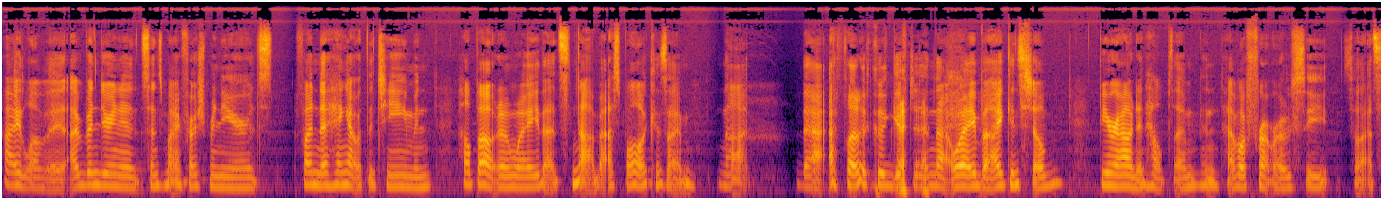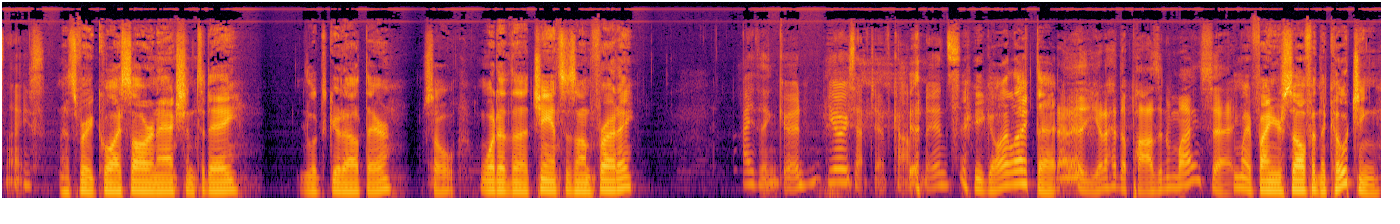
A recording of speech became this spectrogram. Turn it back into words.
I love it. I've been doing it since my freshman year. It's fun to hang out with the team and help out in a way that's not basketball because I'm not that athletically gifted in that way, but I can still be around and help them and have a front row seat. So that's nice. That's very cool. I saw her in action today. You looked good out there. So, what are the chances on Friday? I think good. You always have to have confidence. There you go. I like that. You gotta have the positive mindset. You might find yourself in the coaching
